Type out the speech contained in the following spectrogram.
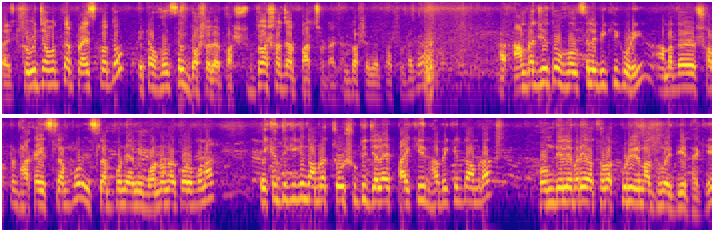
Right. খুবই চমৎকার প্রাইস কত? এটা হোলসেল দশ হাজার পাঁচশো। দশ হাজার পাঁচশো টাকা। দশ হাজার পাঁচশো টাকা। আর আমরা যেহেতু হোলসেলে বিক্রি করি আমাদের সবটা ঢাকা ইসলামপুর ইসলামপুর আমি বর্ণনা করব না। এখান থেকে কিন্তু আমরা চৌষট্টি জেলায় পাইকারি ভাবে কিন্তু আমরা হোম ডেলিভারি অথবা কুরির মাধ্যমে দিয়ে থাকি।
